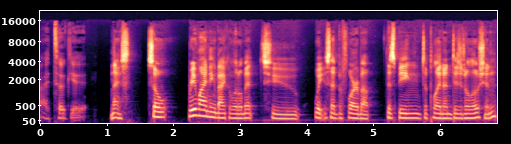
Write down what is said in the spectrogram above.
I took it. Nice. So rewinding back a little bit to what you said before about this being deployed on DigitalOcean,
